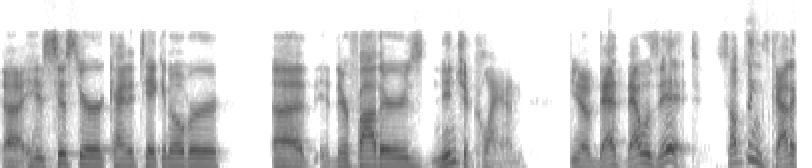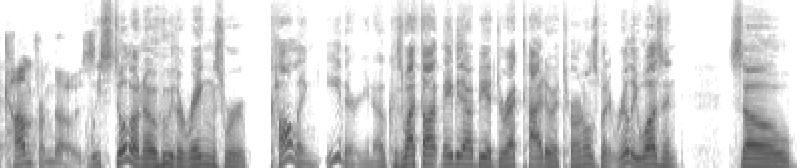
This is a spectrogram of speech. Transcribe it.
uh, his sister kind of taking over uh, their father's ninja clan. You know, that that was it. Something's got to come from those. we still don't know who the rings were calling either, you know, because I thought maybe that would be a direct tie to Eternals, but it really wasn't. So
